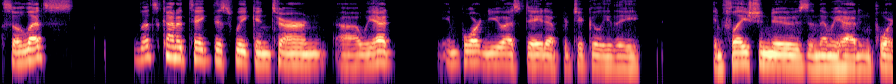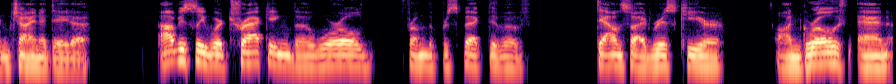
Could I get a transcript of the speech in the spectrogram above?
So let's let's kind of take this week in turn. Uh, we had important U.S. data, particularly the inflation news, and then we had important China data. Obviously, we're tracking the world from the perspective of downside risk here on growth and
